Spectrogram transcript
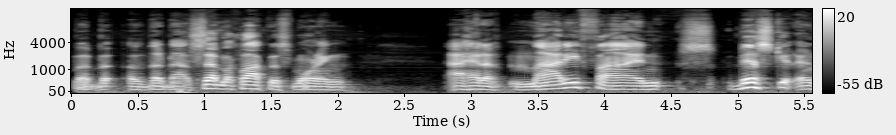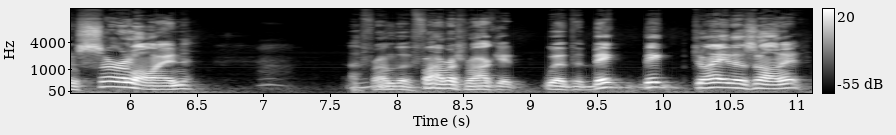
but, but, but about seven o'clock this morning, I had a mighty fine biscuit and sirloin uh, from the farmers market with the big big tomatoes on it,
